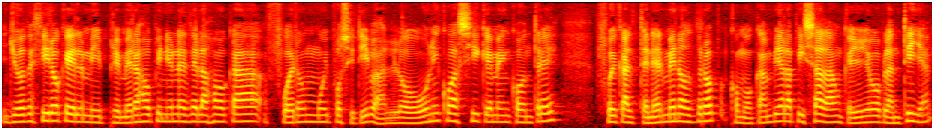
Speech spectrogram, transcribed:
Yo deciros que mis primeras opiniones de las OCA fueron muy positivas. Lo único así que me encontré fue que al tener menos drop, como cambia la pisada, aunque yo llevo plantilla,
